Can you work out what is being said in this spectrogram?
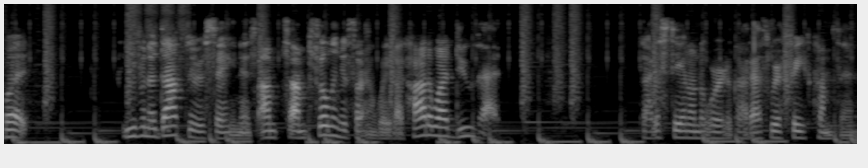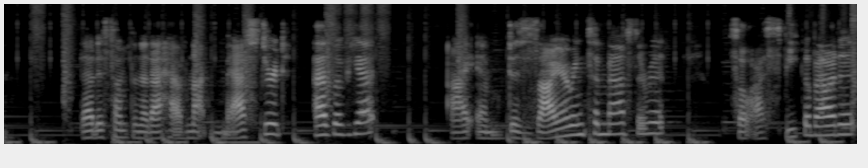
But even a doctor is saying this. I'm I'm feeling a certain way. Like, how do I do that? Gotta stand on the word of God. That's where faith comes in. That is something that I have not mastered as of yet. I am desiring to master it. So I speak about it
